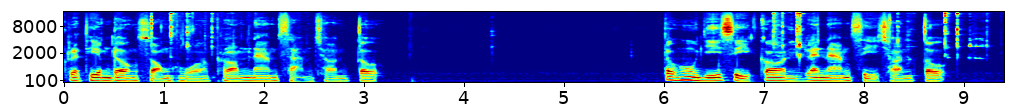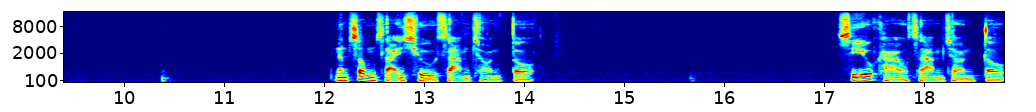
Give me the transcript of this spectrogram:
กระเทียมดองสองหัวพร้อมน้ำสามช้อนโต๊ะ เต้าหู้ยี้สี่ก้อนและน้ำสี่ช้อนโต๊ะ น้ำส้มสายชูสามช้อนโต๊ะ ซีอิ๊วขาวสามช้อนโต๊ะ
